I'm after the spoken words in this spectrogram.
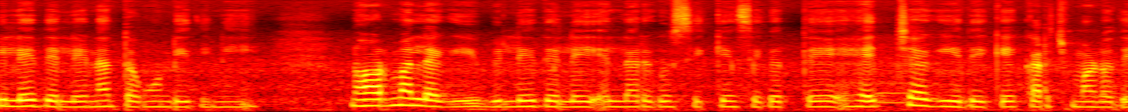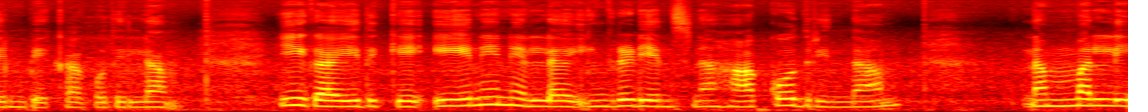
ವಿಲೇದೆಲೆನ ತೊಗೊಂಡಿದ್ದೀನಿ. ನಾರ್ಮಲಾಗಿ ವಿಲೇದೆಲೆ ಎಲ್ಲರಿಗೂ ಸಿಕ್ಕೇ ಸಿಗುತ್ತೆ. ಹೆಚ್ಚಾಗಿ ಇದಕ್ಕೆ ಖರ್ಚು ಮಾಡೋದೇನು ಬೇಕಾಗೋದಿಲ್ಲ. ಈಗ ಇದಕ್ಕೆ ಏನೇನೆಲ್ಲ ಇಂಗ್ರೀಡಿಯೆಂಟ್ಸ್ನ ಹಾಕೋದ್ರಿಂದ ನಮ್ಮಲ್ಲಿ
